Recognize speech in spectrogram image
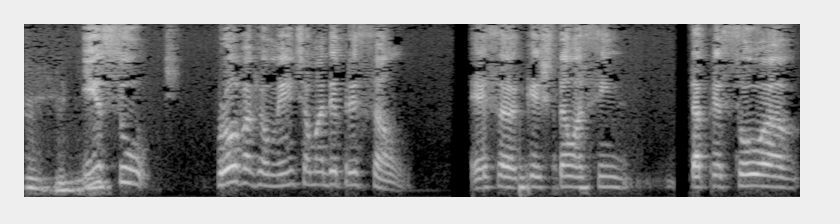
Uhum. Isso provavelmente é uma depressão. Essa questão assim da pessoa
